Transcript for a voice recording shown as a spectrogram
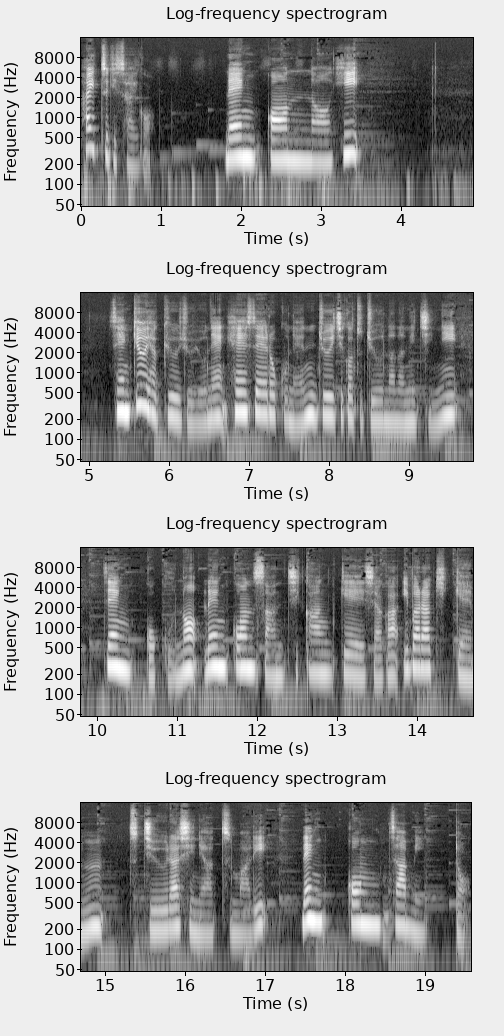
はい次最後。レンコンの日。1994年平成6年11月17日に全国のレンコン産地関係者が茨城県土浦市に集まりレンコンサミット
